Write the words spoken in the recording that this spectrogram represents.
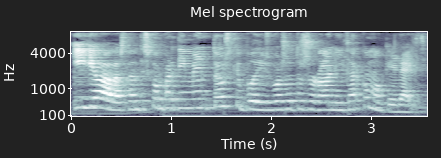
y lleva bastantes compartimentos que podéis vosotros organizar como queráis.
